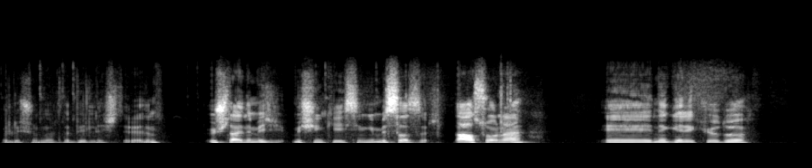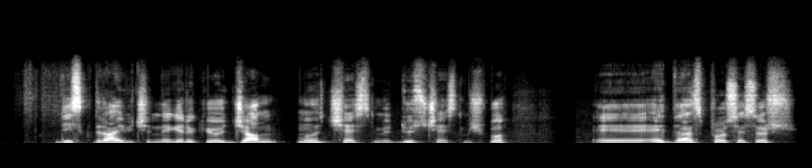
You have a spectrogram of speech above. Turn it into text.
Şöyle şunları da birleştirelim. 3 tane mi- mission casing'imiz hazır. Daha sonra ee, ne gerekiyordu? Disk drive için ne gerekiyor? Cam mı chest mi? Düz chestmiş bu. Ee, advanced processor.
